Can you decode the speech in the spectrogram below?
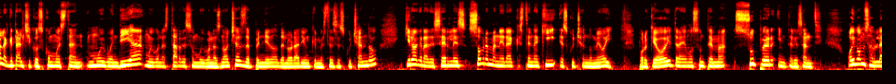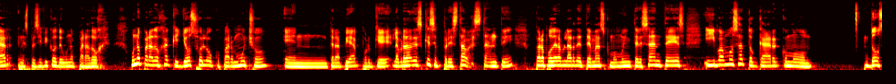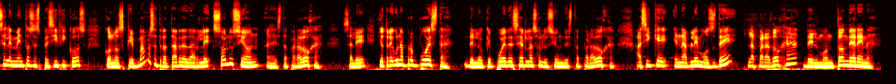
Hola, ¿qué tal chicos? ¿Cómo están? Muy buen día, muy buenas tardes o muy buenas noches, dependiendo del horario en que me estés escuchando. Quiero agradecerles sobremanera que estén aquí escuchándome hoy, porque hoy traemos un tema súper interesante. Hoy vamos a hablar en específico de una paradoja, una paradoja que yo suelo ocupar mucho en terapia porque la verdad es que se presta bastante para poder hablar de temas como muy interesantes y vamos a tocar como dos elementos específicos con los que vamos a tratar de darle solución a esta paradoja. ¿Sale? Yo traigo una propuesta de lo que puede ser la solución de esta paradoja. Así que en hablemos de la paradoja del montón de arena.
